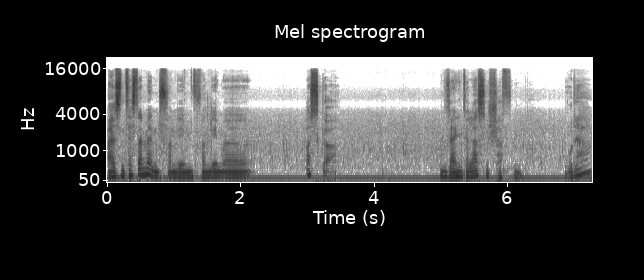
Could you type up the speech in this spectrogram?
Ah, das ist ein Testament von dem, von dem, äh, Oscar. Und seinen Hinterlassenschaften. Oder?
